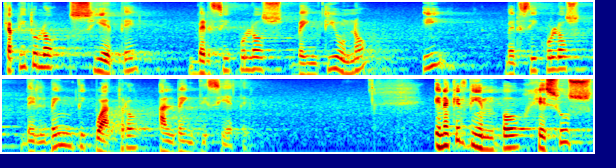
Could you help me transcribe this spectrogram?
capítulo 7, versículos 21 y versículos del 24 al 27. En aquel tiempo Jesús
